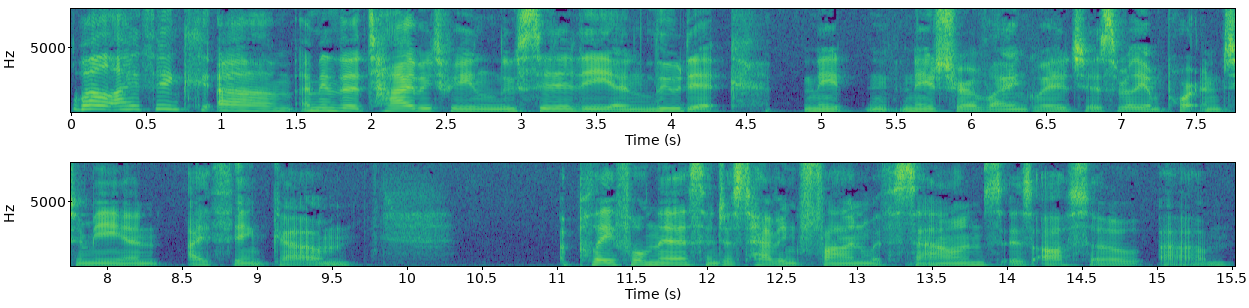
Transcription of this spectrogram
Well, I think, um, I mean, the tie between lucidity and ludic nat- nature of language is really important to me. And I think um, playfulness and just having fun with sounds is also um,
